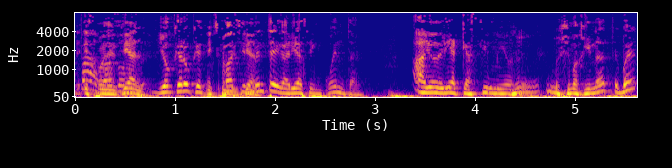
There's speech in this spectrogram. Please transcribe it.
Exponencial. Yo creo que Exponencial. fácilmente llegaría a 50. Ah, yo diría que a 100 millones. Imagínate, bueno.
